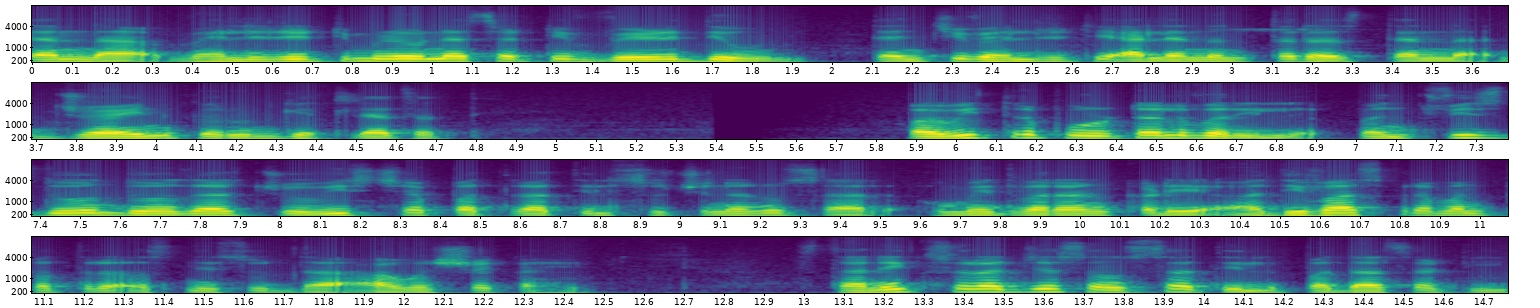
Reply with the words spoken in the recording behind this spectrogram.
त्यांना व्हॅलिडिटी मिळवण्यासाठी वेळ देऊन त्यांची व्हॅलिडिटी आल्यानंतरच त्यांना जॉईन करून घेतल्या जाते. पवित्र पोर्टलवरील पंचवीस दोन दोन हजार चोवीसच्या पत्रातील सूचनानुसार उमेदवारांकडे अधिवास प्रमाणपत्र असणेसुद्धा आवश्यक आहे. स्थानिक स्वराज्य संस्थातील पदासाठी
